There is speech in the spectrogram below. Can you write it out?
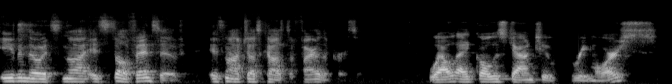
even though it's not, it's still offensive. It's not just cause to fire the person. Well, it goes down to remorse,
